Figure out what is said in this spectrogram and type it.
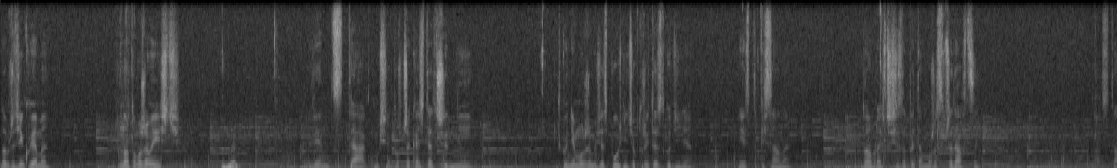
Dobrze, dziękujemy. No, to możemy iść. Mhm. Więc tak, musimy poczekać te 3 dni. Tylko nie możemy się spóźnić. O której to jest godzinie? Nie jest napisane. Dobra, jeszcze się zapytam może sprzedawcy. Nasta.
